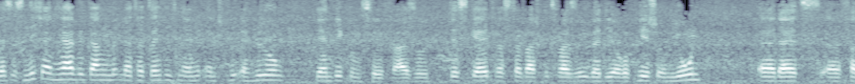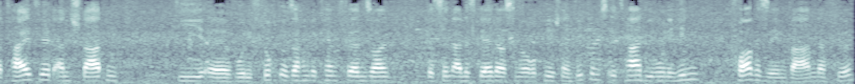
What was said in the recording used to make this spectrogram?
das ist nicht einhergegangen mit einer tatsächlichen Erhöhung der Entwicklungshilfe. Also das Geld, was da beispielsweise über die Europäische Union äh, da jetzt äh, verteilt wird an Staaten, die, äh, wo die Fluchtursachen bekämpft werden sollen, das sind alles Gelder aus dem europäischen Entwicklungsetat, die ohnehin vorgesehen waren dafür.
